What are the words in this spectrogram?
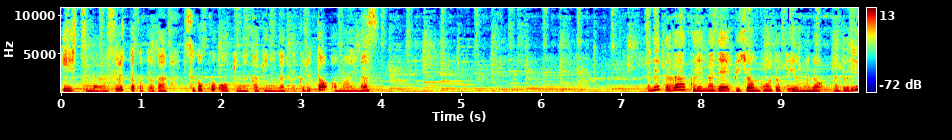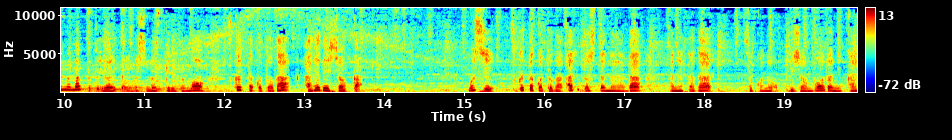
いい質問をするってことがすごく大きな鍵になってくると思います。あなたはこれまでビジョンボードというもの、まあ、ドリームマップと言われたりもしますけれども作ったことがあるでしょうか？もし作ったことがあるとしたならば、あなたがそこのビジョンボードに書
